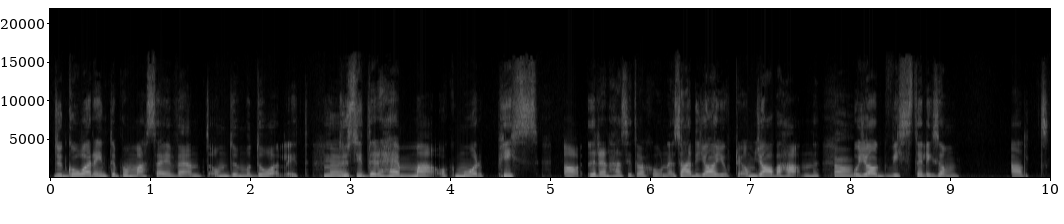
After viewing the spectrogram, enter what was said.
Du går inte på massa event om du mår dåligt. Nej. Du sitter hemma och mår piss ja, i den här situationen. Så hade jag gjort det. Om jag var han Ja. och jag visste liksom allt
